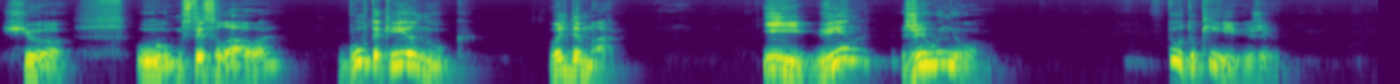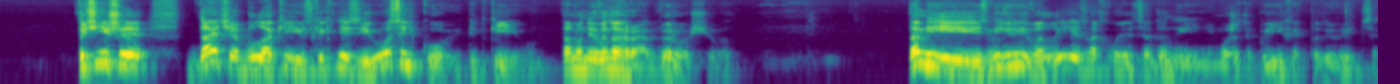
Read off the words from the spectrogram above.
що у Мстислава був такий онук Вольдемар. І він жив у нього. Тут, у Києві жив. Точніше, дача була київських князів у Василькові під Києвом. Там вони виноград вирощували. Там і Змієві вали знаходяться донині. Можете поїхати, подивитися.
